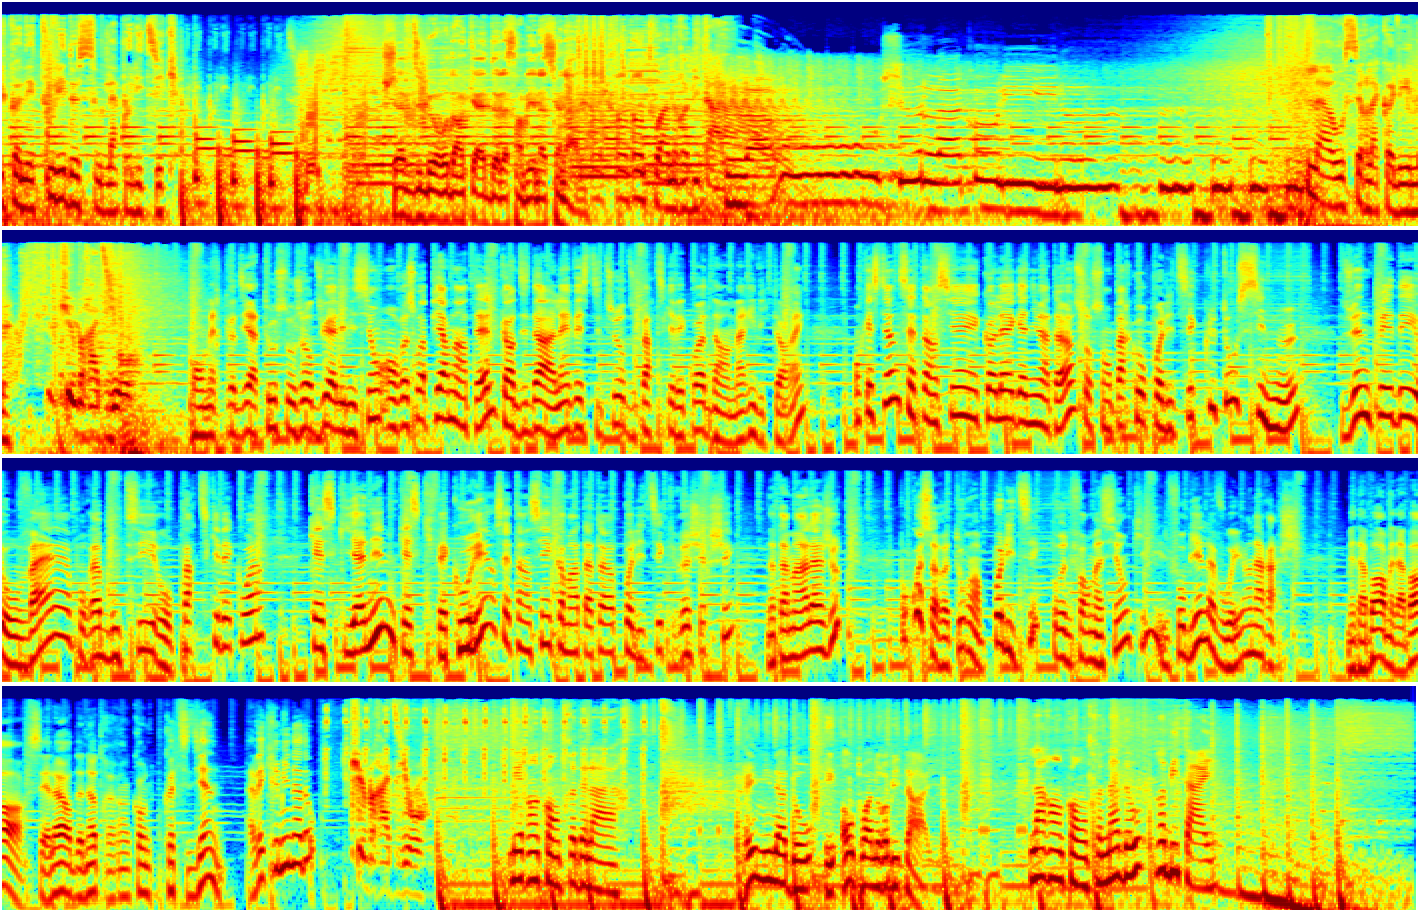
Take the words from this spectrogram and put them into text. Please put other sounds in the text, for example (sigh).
Il connaît tous les dessous de la politique. Chef du bureau d'enquête de l'Assemblée nationale. Antoine Robitaille. Là-haut sur la colline. Là-haut sur la colline. Cube Radio. Bon mercredi à tous. Aujourd'hui à l'émission, on reçoit Pierre Nantel, candidat à l'investiture du Parti québécois dans Marie-Victorin. On questionne cet ancien collègue animateur sur son parcours politique plutôt sinueux, du NPD au vert pour aboutir au Parti québécois. Qu'est-ce qui anime, qu'est-ce qui fait courir cet ancien commentateur politique recherché, notamment à la joute? Pourquoi ce retour en politique pour une formation qui, il faut bien l'avouer, en arrache? Mais d'abord, mais d'abord, c'est l'heure de notre rencontre quotidienne avec Rémi Nadeau. Cube Radio. Les rencontres de l'heure. Rémi Nadeau et Antoine Robitaille. La rencontre Nadeau-Robitaille.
